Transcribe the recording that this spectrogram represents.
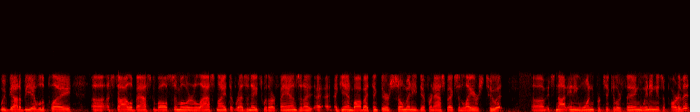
We've got to be able to play uh, a style of basketball similar to last night that resonates with our fans. And I, I, again, Bob, I think there's so many different aspects and layers to it. Um, it's not any one particular thing. Winning is a part of it,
